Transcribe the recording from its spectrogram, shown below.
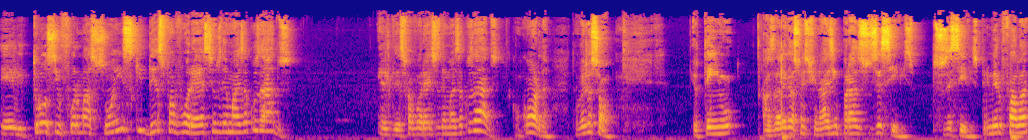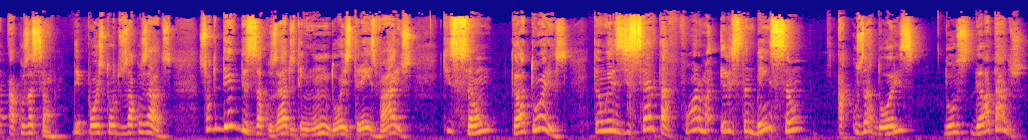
ele trouxe informações que desfavorecem os demais acusados. Ele desfavorece os demais acusados, concorda? Então veja só, eu tenho as alegações finais em prazos sucessivos. sucessivos. Primeiro fala acusação, depois todos os acusados. Só que dentro desses acusados tem um, dois, três, vários que são delatores. Então eles de certa forma eles também são acusadores dos delatados.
